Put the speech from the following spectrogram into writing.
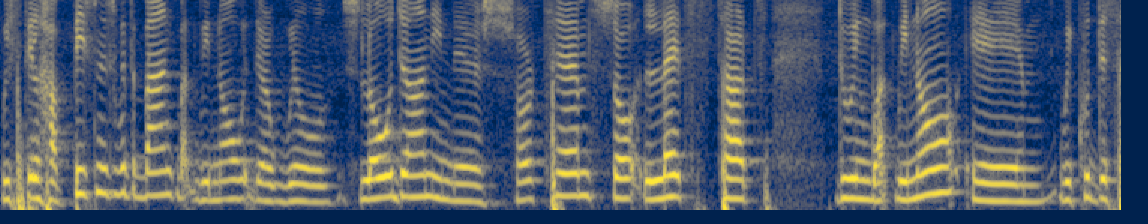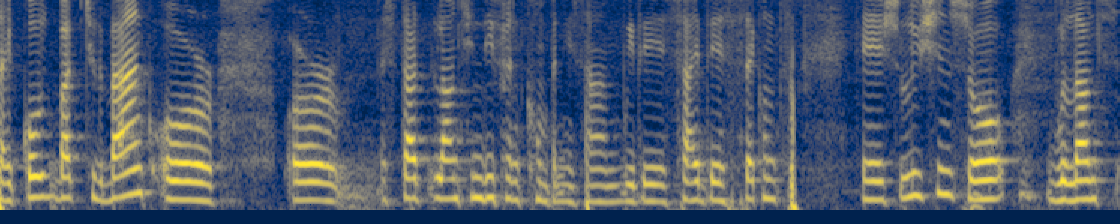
we still have business with the bank, but we know there will slow down in the short term. So let's start doing what we know. Um, we could decide go back to the bank or or start launching different companies, and we decided the second uh, solution. So we launched.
